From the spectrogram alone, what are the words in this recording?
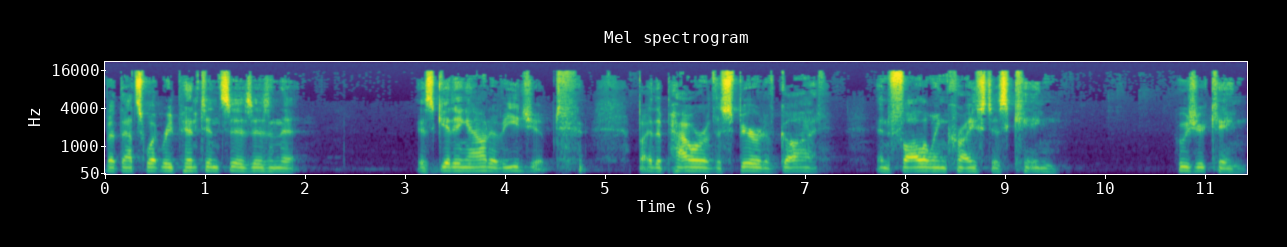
But that's what repentance is, isn't it? Is getting out of Egypt by the power of the Spirit of God and following Christ as King. Who's your King?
